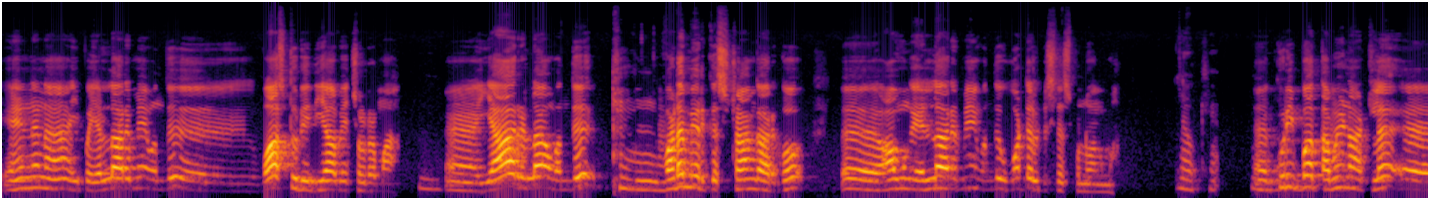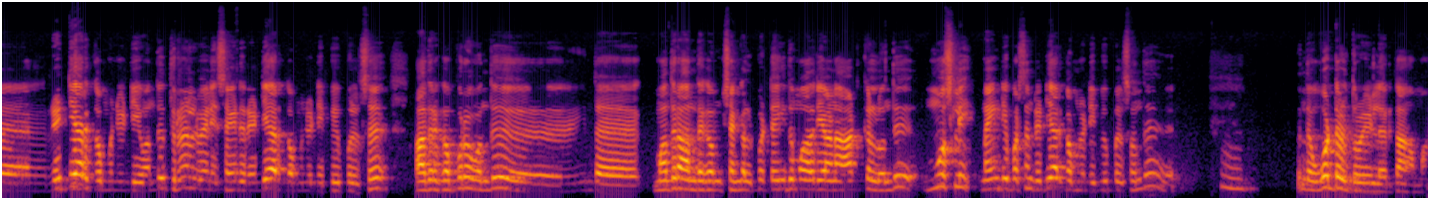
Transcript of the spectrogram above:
என்னன்னா இப்ப எல்லாருமே வந்து வாஸ்து ரீதியாவே சொல்றோமா? ம். அஹ் யாரெல்லாம் வந்து வடமேற்கு ஸ்ட்ராங்கா இருக்கோ அவங்க எல்லாருமே வந்து ஹோட்டல் பிசினஸ் பண்ணுவாங்கம்மா. ஓகே. அஹ் குறிப்பா தமிழ்நாட்டுல ரெட்டியார் கம்யூனிட்டி வந்து Tirunelveli side Reddiar community peoples அதற்கப்புறம் வந்து இந்த மதுராந்தகம் செங்கல்பட்டு இது மாதிரியான ஆட்கள் வந்து mostly 90% percent Reddiar community peoples வந்து இந்த ஹோட்டல் தொழிலில் இருக்காங்கம்மா.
